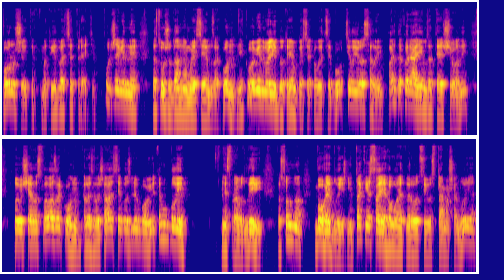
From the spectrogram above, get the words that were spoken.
порушити. Матвій 23. Отже, він не заслужив даного Моїсеєм закону, якого він велів дотримуватися, коли це був цілий Єрусалим, але докоряє їм за те, що вони сповіщали слова закону, але залишалися без любові, і тому були несправедливі стосовно Бога і ближніх. Так і Ісаїя говорить народ цей устами шанує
